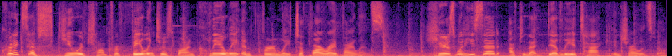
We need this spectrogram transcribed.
Critics have skewered Trump for failing to respond clearly and firmly to far right violence. Here's what he said after that deadly attack in Charlottesville.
